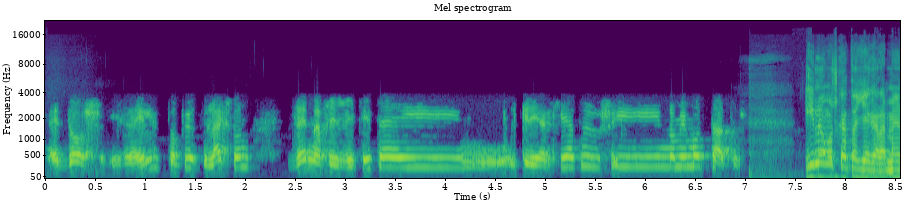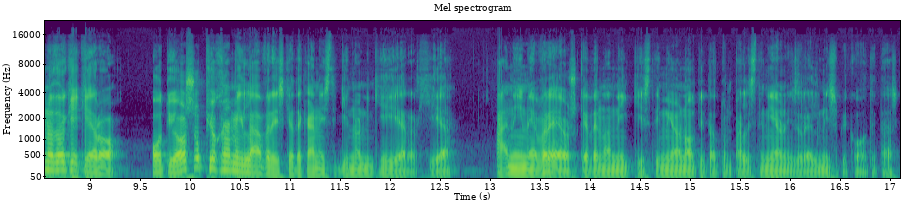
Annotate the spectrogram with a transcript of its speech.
εντός Ισραήλ, το οποίο τουλάχιστον δεν αμφισβητείται η κυριαρχία τους, η νομιμότητά τους. Είναι όμως καταγεγραμμένο εδώ και καιρό ότι όσο πιο χαμηλά βρίσκεται κανείς στην κοινωνική ιεραρχία, αν είναι Εβραίος και δεν ανήκει στη μειονότητα των Παλαιστινίων Ισραηλινής υπηκότητας,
